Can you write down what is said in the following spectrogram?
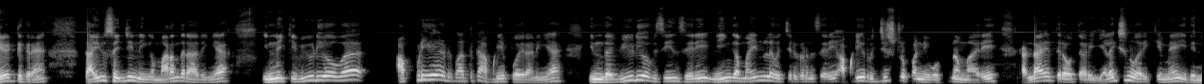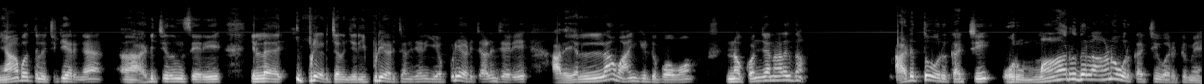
கேட்டுக்கிறேன். தயவு செஞ்சு நீங்க மறந்துடாதீங்க. இன்னைக்கு வீடியோவை அப்படியே எடுத்து பார்த்துட்டு அப்படியே போயிடாதீங்க இந்த வீடியோ விஷயம் சரி நீங்க மைண்ட்ல வச்சிருக்கிறதும் சரி அப்படியே ரிஜிஸ்டர் பண்ணி ஒட்டின மாதிரி ரெண்டாயிரத்தி இருபத்தாறு எலெக்ஷன் வரைக்குமே இது ஞாபகத்தில் வச்சுட்டே இருங்க. அடிச்சதும் சரி இல்ல இப்படி அடிச்சாலும் சரி இப்படி அடிச்சாலும் சரி எப்படி அடிச்சாலும் சரி அதையெல்லாம் வாங்கிட்டு போவோம். இன்னும் கொஞ்ச நாளுக்கு தான். அடுத்த ஒரு கட்சி ஒரு மாறுதலான ஒரு கட்சி வரட்டுமே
